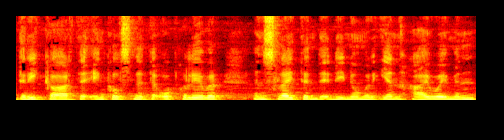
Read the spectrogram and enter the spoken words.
drie kaarte enkelsnitte opgelever, insluitend die nummer 1 Highwaymen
